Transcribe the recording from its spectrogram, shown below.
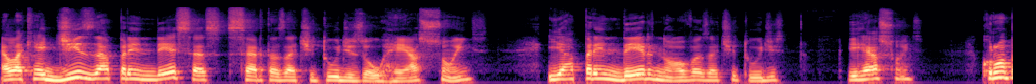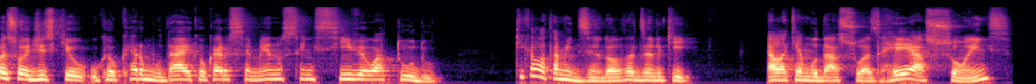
Ela quer desaprender essas certas atitudes ou reações e aprender novas atitudes e reações. Quando uma pessoa diz que eu, o que eu quero mudar é que eu quero ser menos sensível a tudo, o que, que ela está me dizendo? Ela está dizendo que ela quer mudar suas reações,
